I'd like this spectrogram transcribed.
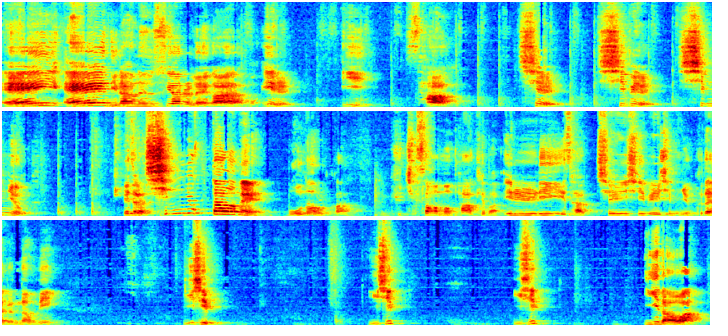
AN이라는 수열을 내가 뭐 1, 2, 4, 7, 11, 16 얘들아 16 다음에 뭐 나올까? 규칙성 한번 파악해봐 1, 2, 4, 7, 11, 16그 다음에 몇 나오니? 20 20? 20? 2 나와?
